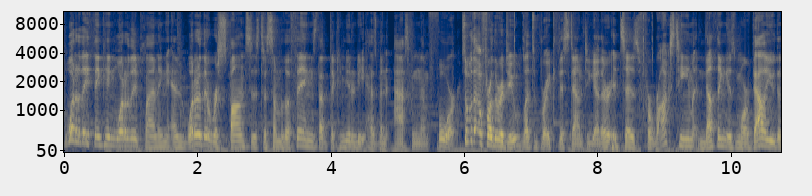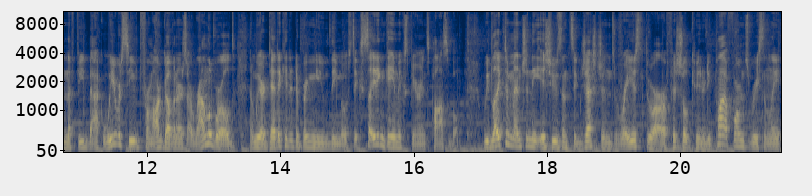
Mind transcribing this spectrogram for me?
what are they thinking what are they planning and what are their responses to some of the things that the community has been asking them for. So without further ado let's break this down together. It says for RoK's team nothing is more value than the feedback we received from our governors around the world and we are dedicated to bringing you the most exciting game experience possible. We'd like to mention the issues and suggestions raised through our official community platforms recently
